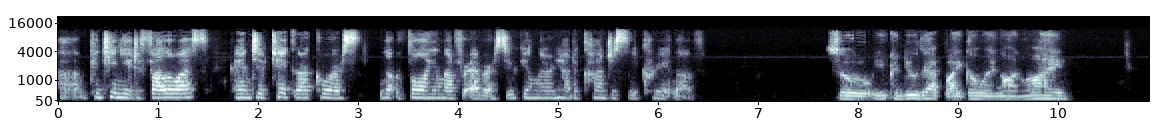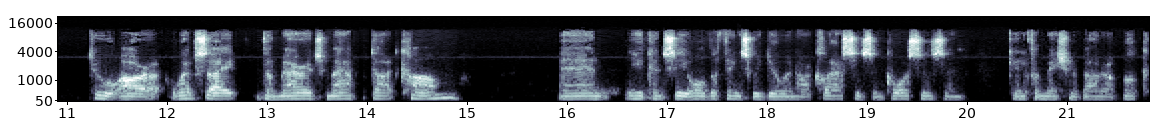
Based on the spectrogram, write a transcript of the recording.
um, continue to follow us and to take our course, Falling in Love Forever, so you can learn how to consciously create love. So you can do that by going online to our website, themarriagemap.com, and you can see all the things we do in our classes and courses and get information about our book.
